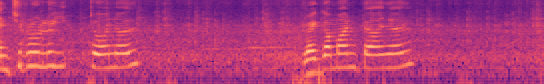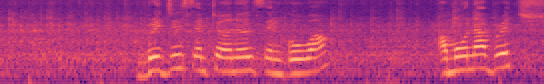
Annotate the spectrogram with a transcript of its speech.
Anchiroli Tunnel, Ragaman Tunnel, bridges and tunnels in Goa, Amona Bridge,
